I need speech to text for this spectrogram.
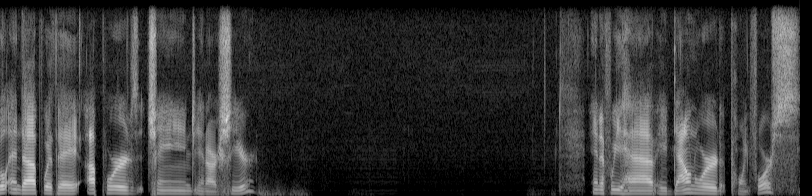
we'll end up with a upwards change in our shear. And if we have a downward point force,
